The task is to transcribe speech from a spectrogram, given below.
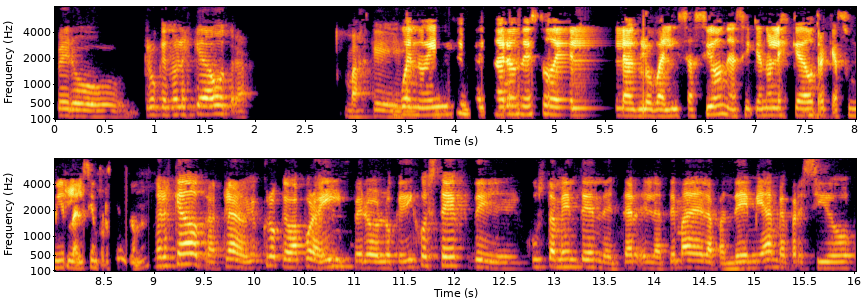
Pero creo que no les queda otra más que... Bueno, ellos empezaron esto de la globalización, así que no les queda otra que asumirla al 100%, ¿no? No les queda otra, claro, yo creo que va por ahí, pero lo que dijo Steph de, justamente en el, en el tema de la pandemia me ha parecido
